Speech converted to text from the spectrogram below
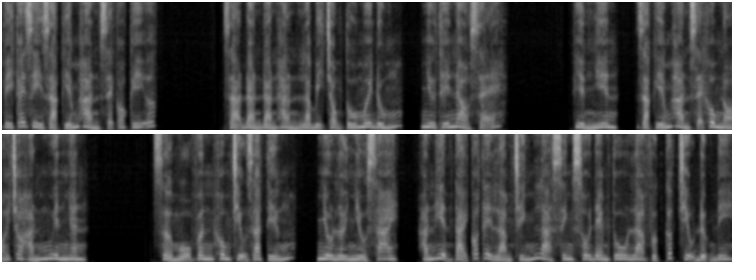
vì cái gì giả kiếm hàn sẽ có ký ức. Giả đàn đàn hàn là bị trọng tố mới đúng, như thế nào sẽ? Hiển nhiên, giả kiếm hàn sẽ không nói cho hắn nguyên nhân. Sở mộ vân không chịu ra tiếng, nhiều lời nhiều sai, hắn hiện tại có thể làm chính là sinh sôi đem tu la vực cấp chịu đựng đi.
